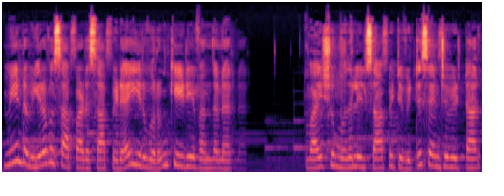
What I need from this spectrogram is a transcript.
மீண்டும் இரவு சாப்பாடு சாப்பிட இருவரும் கீழே வந்தனர். வைஷு முதலில் சாப்பிட்டு விட்டு சென்று விட்டாள்.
